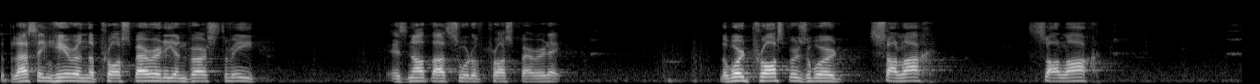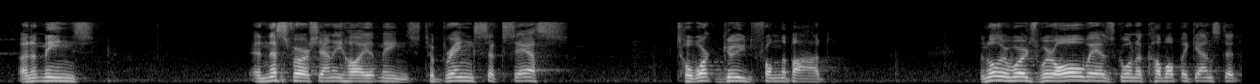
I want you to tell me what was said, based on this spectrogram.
The blessing here and the prosperity in verse 3 is not that sort of prosperity. The word prosper is the word salach. Salach. And it means, in this verse anyhow, it means to bring success, to work good from the bad. In other words, we're always going to come up against it.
